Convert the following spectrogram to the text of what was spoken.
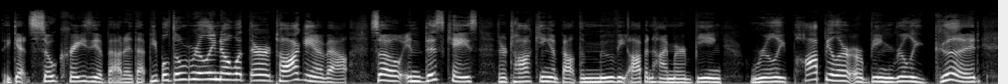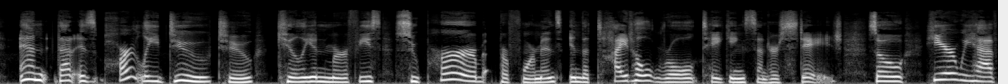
they get so crazy about it that people don't really know what they're talking about. So in this case, they're talking about the movie Oppenheimer being really popular or being really good. And that is partly due to Cillian Murphy's superb performance in the title role taking center stage. So here we have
